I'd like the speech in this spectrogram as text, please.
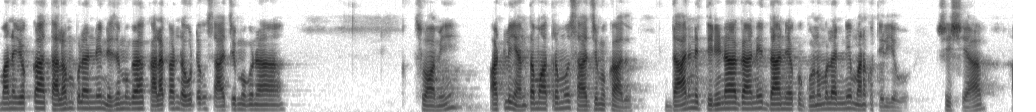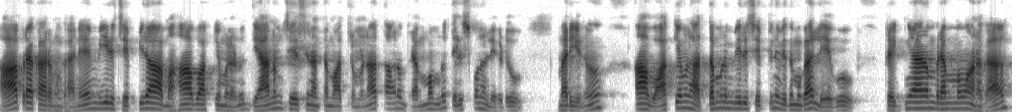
మన యొక్క తలంపులన్నీ నిజముగా కలకండ ఒకటకు సాధ్యముగునా? స్వామి అట్లు ఎంత మాత్రమూ సాధ్యము కాదు. దానిని తినినా గాని దాని యొక్క గుణములన్నీ మనకు తెలియవు. శిష్య ఆ ప్రకారముగానే మీరు చెప్పిన ఆ మహావాక్యములను ధ్యానం చేసినంత మాత్రమున తాను బ్రహ్మమును తెలుసుకొనలేడు. మరియును ఆ వాక్యముల అర్థములు మీరు చెప్పిన విధముగా లేవు. ప్రజ్ఞానం బ్రహ్మము అనగా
